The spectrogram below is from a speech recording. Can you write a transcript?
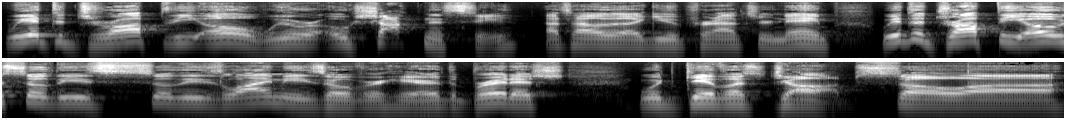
we had to drop the O. We were O'Shaughnessy. That's how like you pronounce your name. We had to drop the O so these so these limeys over here, the British, would give us jobs. So uh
